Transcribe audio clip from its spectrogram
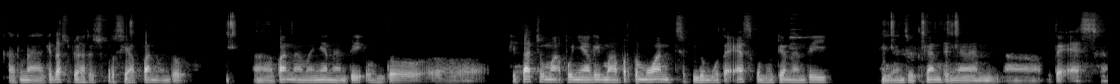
karena kita sudah harus persiapan untuk apa namanya nanti untuk uh, kita cuma punya lima pertemuan sebelum UTS, kemudian nanti dilanjutkan dengan uh, UTS.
